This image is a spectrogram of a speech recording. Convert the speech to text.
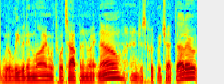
We'll leave it in line with what's happening right now and just quickly check that out.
